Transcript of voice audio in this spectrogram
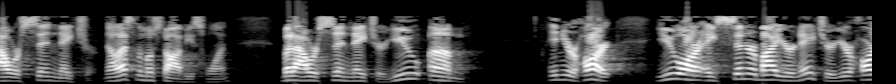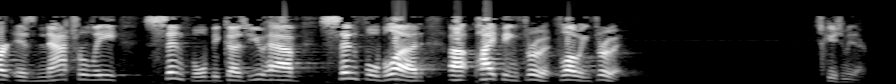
our sin nature. Now that's the most obvious one, but our sin nature. You, um, in your heart, you are a sinner by your nature. Your heart is naturally sinful because you have sinful blood uh, piping through it, flowing through it. Excuse me there.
